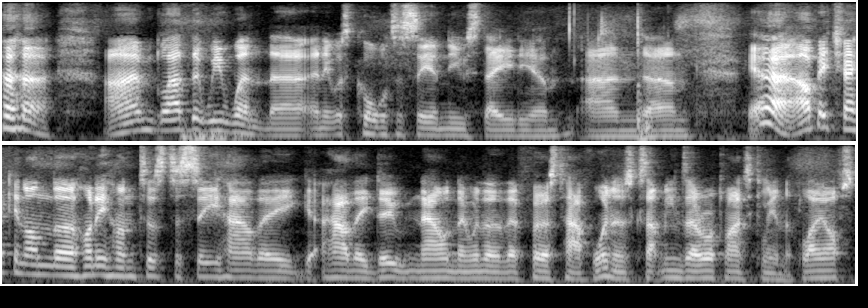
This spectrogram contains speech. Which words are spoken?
I'm glad that we went there, and it was cool to see a new stadium. And um, yeah, I'll be checking on the Honey Hunters to see how they how they do now and then whether they're first half winners, because that means they're automatically in the playoffs.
